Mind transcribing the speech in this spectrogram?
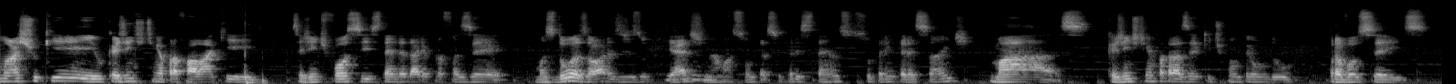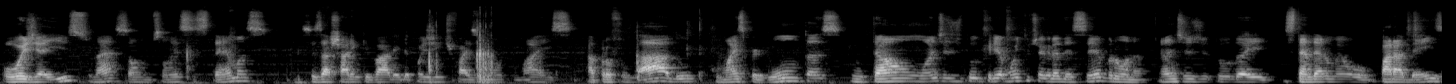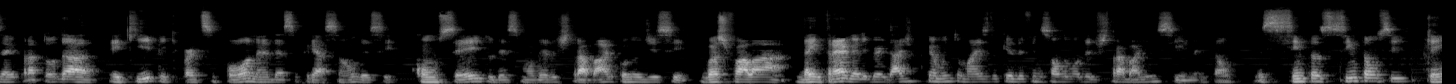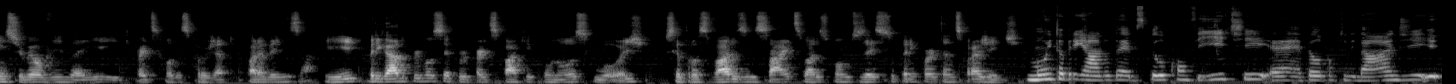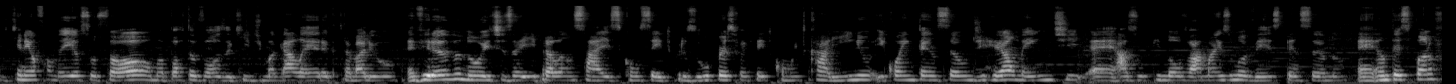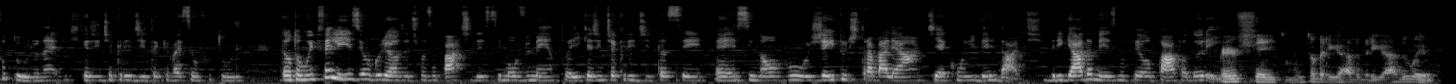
Eu acho que o que a gente tinha para falar aqui, se a gente fosse estender, daria para fazer umas duas horas de Zupcast, uhum. né? Um assunto é super extenso, super interessante, mas que a gente tinha para trazer aqui de conteúdo para vocês hoje é isso, né? São, são esses temas vocês acharem que vale, depois a gente faz um outro mais aprofundado, com mais perguntas. Então, antes de tudo, queria muito te agradecer, Bruna. Antes de tudo aí, estendendo meu parabéns aí para toda a equipe que participou, né, dessa criação desse conceito desse modelo de trabalho. Como eu disse, gosto de falar da entrega à liberdade porque é muito mais do que a definição do modelo de trabalho em si. Né? Então, sintam-se, quem estiver ouvindo aí que participou desse projeto, parabenizar. E obrigado por você por participar aqui conosco hoje. Você trouxe vários insights, vários pontos aí super importantes para a gente. Muito obrigada, Debs, pelo convite, é, pela oportunidade. E, que nem eu falei, eu sou só uma porta-voz aqui de uma galera que trabalhou é, virando noites aí para lançar esse conceito para os Upers. Foi feito com muito carinho e com a intenção de realmente é, a Zup inovar mais uma vez, pensando, é, antecipando o futuro, né? Do que, a gente acredita que vai ser o futuro. Então, estou muito feliz e orgulhosa de fazer parte desse movimento aí que a gente acredita ser é, esse novo jeito de trabalhar, que é com liberdade. Obrigada mesmo pelo papo, adorei. Perfeito, muito obrigado, obrigado eu.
